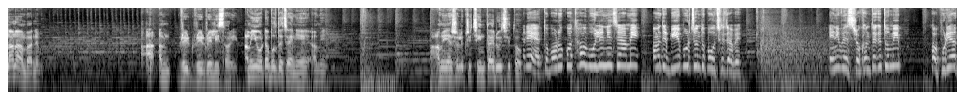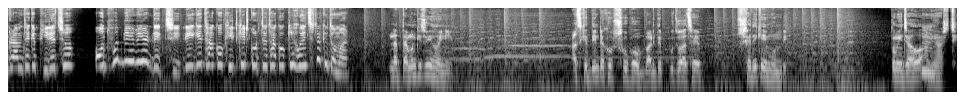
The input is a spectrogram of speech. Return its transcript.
না না মানে রিয়েলি সরি আমি ওটা বলতে চাইনি আমি আমি আসলে একটু চিন্তায় রয়েছি তো। আরে এত বড় কথাও বলিনি যে আমি আমাদের বিয়ে পর্যন্ত পৌঁছে যাবে। এনিওয়েজ যখন থেকে তুমি খপুরিয়া গ্রাম থেকে ফিরেছো অদ্ভুত বিহেভিয়ার দেখছি। রেগে থাকো খিটখিট করতে থাকো কি হয়েছেটা কি তোমার? না তেমন কিছুই হয়নি। আজকের দিনটা খুব শুভ বাড়িতে পুজো আছে সেদিকেই মন্দির তুমি যাও আমি আসছি।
